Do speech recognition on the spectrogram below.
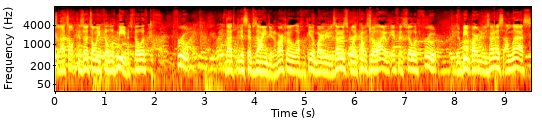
so that's all because that's only filled with meat. If it's filled with fruit, that'd be the sif zayin din. If it's filled with fruit, it would be bar unless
